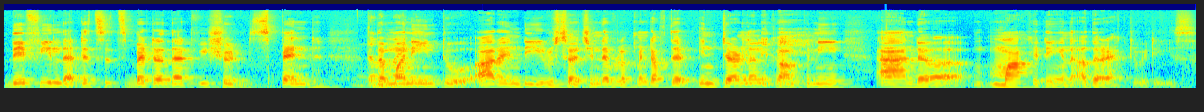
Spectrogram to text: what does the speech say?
they feel that it's it's better that we should spend the, the money. money. into R&D research and development of their internal company and uh, marketing and other activities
